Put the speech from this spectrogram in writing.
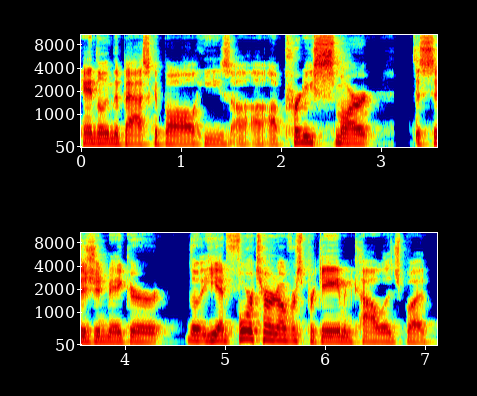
handling the basketball. He's a, a pretty smart decision maker the, he had four turnovers per game in college, but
